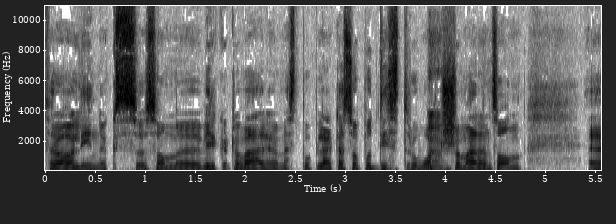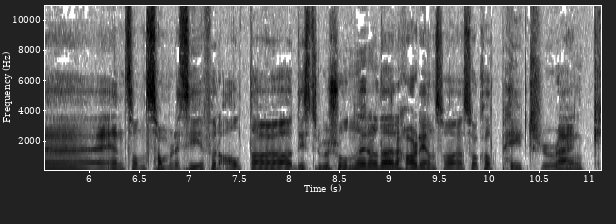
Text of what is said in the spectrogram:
fra Linux som eh, virker til å være mest populært. Jeg så på DistroWatch, mm. som er en sånn Uh, en sånn samleside for alt av distribusjoner. og Der har de en så, såkalt PageRank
